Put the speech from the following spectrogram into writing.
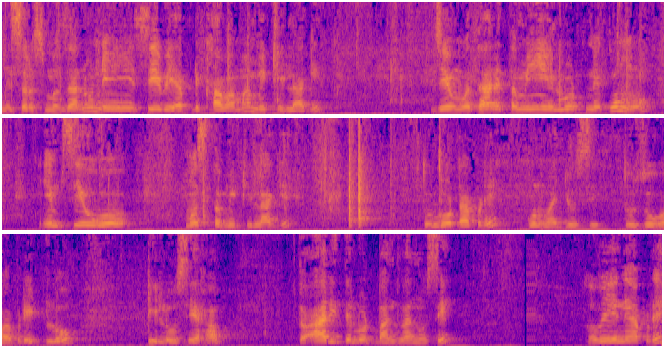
ને સરસ મજાનો ને સેવે આપણે ખાવામાં મીઠી લાગે. જેમ વધારે તમે લોટને કૂણો, એમ સેવ મસ્ત મીઠી લાગે. તો લોટ આપણે કૂણવા જોશે. તો જુઓ આપણે એટલો ઢીલો છે હાવ. તો આ રીતે લોટ બાંધવાનો છે. હવે એને આપણે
